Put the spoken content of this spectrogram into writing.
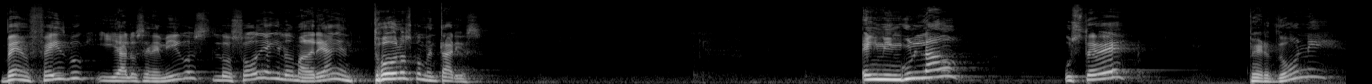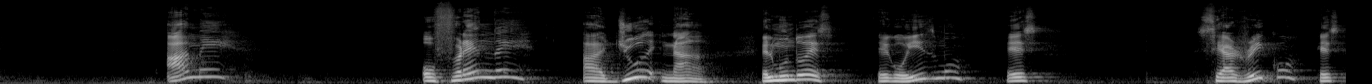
ve en Facebook y a los enemigos los odian y los madrean en todos los comentarios. En ningún lado usted ve, perdone, ame, ofrende, ayude, nada. El mundo es egoísmo, es sea rico, es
